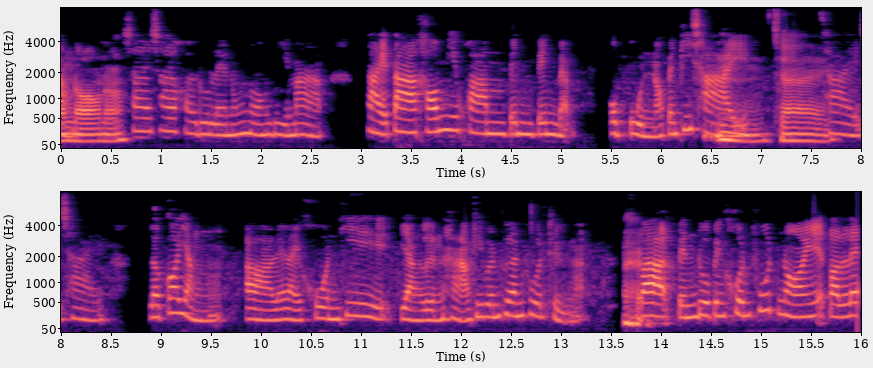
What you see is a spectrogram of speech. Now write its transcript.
ข้างน้องๆเนาะใช่ใช่คอยดูแลน้องๆดีมาก สายตาเขามีความเป็นเป็นแบบอบอุ่นเนาะเป็นพี่ชายอืมใช่ใช่ใช่แล้วก็อย่างอ่าหลาย ๆ คนที่อย่างเลินหาวที่เพื่อนๆพูดถึงอะ ว่าเป็นดูเป็นคนพูดน้อยตอนแร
